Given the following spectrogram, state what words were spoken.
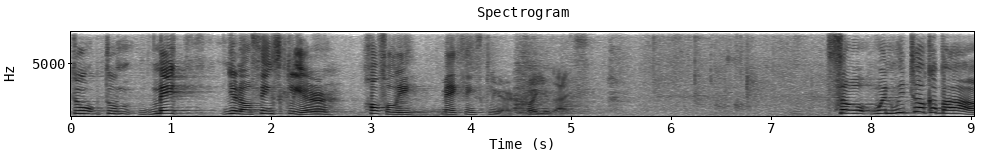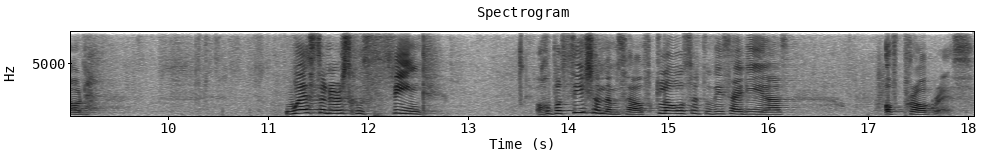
to, to make you know, things clearer, hopefully make things clearer for you guys. So when we talk about Westerners who think or who position themselves closer to these ideas of progress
